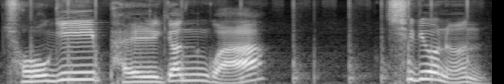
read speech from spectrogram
조기 발견과 치료는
